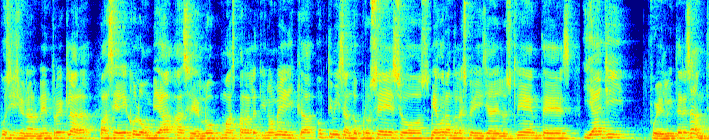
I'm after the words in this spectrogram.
posicionarme dentro de Clara. Pasé de Colombia a hacerlo más para Latinoamérica, optimizando procesos, mejorando la experiencia de los clientes y allí fue lo interesante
